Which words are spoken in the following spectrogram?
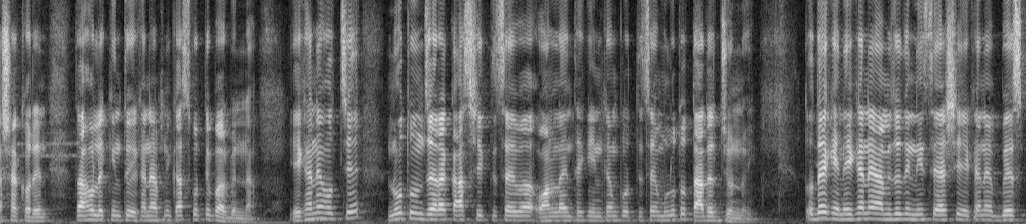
আশা করেন, তাহলে কিন্তু এখানে আপনি কাজ করতে পারবেন না। এখানে হচ্ছে নতুন যারা কাজ শিখতে চায় বা অনলাইন থেকে ইনকাম করতে চায়, মূলত তাদের জন্যই। তো দেখেন, এখানে আমি যদি নিচে আসি, এখানে বেস্ট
